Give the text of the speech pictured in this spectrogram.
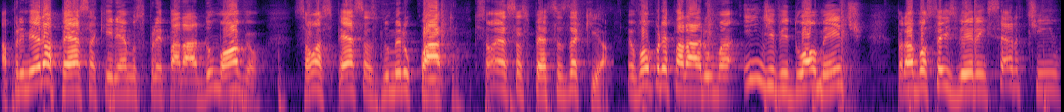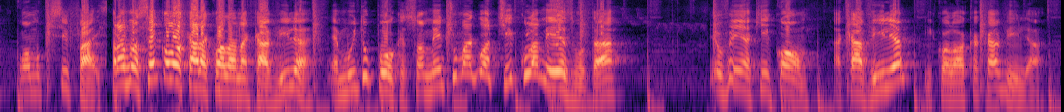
A primeira peça que iremos preparar do móvel são as peças número 4, que são essas peças aqui. Ó. Eu vou preparar uma individualmente para vocês verem certinho como que se faz. Para você colocar a cola na cavilha é muito pouca, é somente uma gotícula mesmo, tá? Eu venho aqui com a cavilha e coloco a cavilha. Ó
